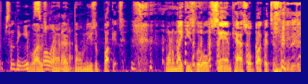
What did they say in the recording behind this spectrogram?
or something useful well, I was like planning. that. no, I'm going to use a bucket. One of Mikey's little sandcastle buckets. I'm use.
